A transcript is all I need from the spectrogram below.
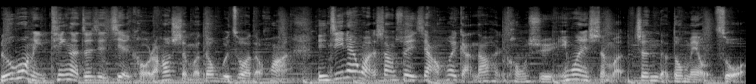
如果你听了这些借口，然后什么都不做的话，你今天晚上睡觉会感到很空虚，因为什么真的都没有做。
